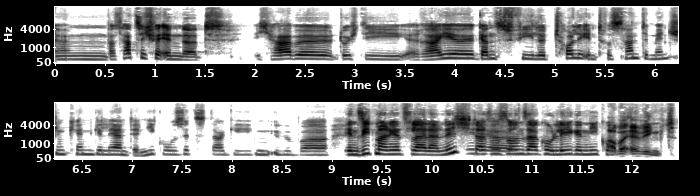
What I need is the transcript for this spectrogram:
Ähm, was hat sich verändert? Ich habe durch die Reihe ganz viele tolle, interessante Menschen kennengelernt. Der Nico sitzt da gegenüber. Den sieht man jetzt leider nicht. Das ist unser Kollege Nico. Aber er winkt.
